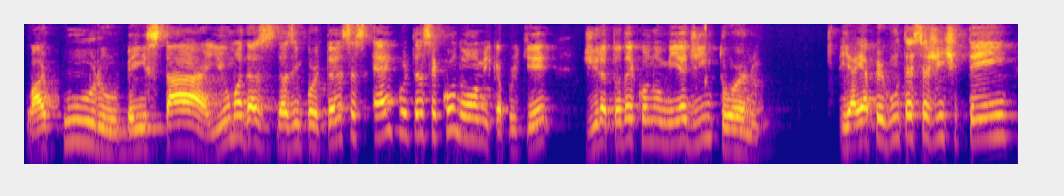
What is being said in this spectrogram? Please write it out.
o ar puro, bem-estar. E uma das, das importâncias é a importância econômica, porque gira toda a economia de entorno. E aí a pergunta é se a gente tem.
